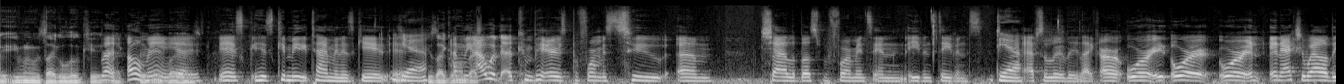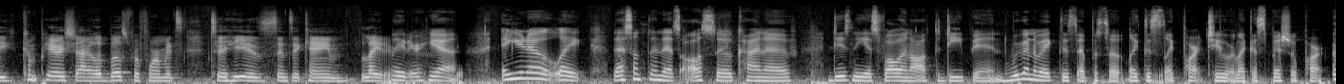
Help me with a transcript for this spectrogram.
even when he was like a little kid. Right. Like, oh man, yeah, everybody else- yeah. His, his comedic timing is good. Uh, Yeah. He was like I mean, back- I would uh, compare his performance to um, Shia LaBeouf's performance in Even Stevens. Yeah. Absolutely. Like, or or or or in, in actuality, compare Shia LaBeouf's performance to his since it came later. later yeah and you know like that's something that's also kind of disney has fallen off the deep end. We're gonna make this episode like this like part two or like a special part.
